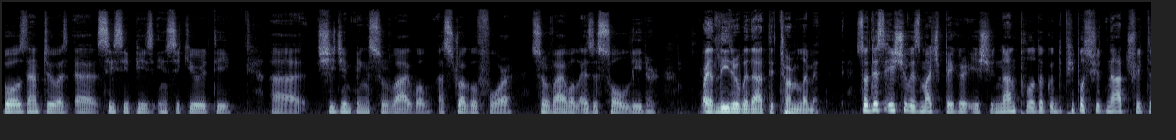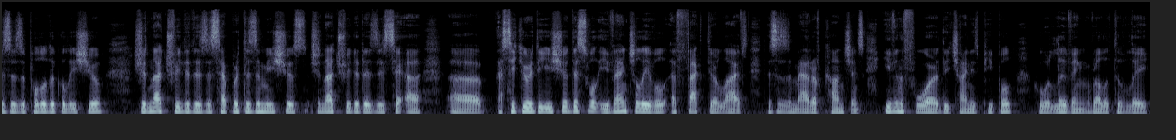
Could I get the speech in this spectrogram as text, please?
Boils down to a, a CCP's insecurity, uh, Xi Jinping's survival, a struggle for survival as a sole leader a leader without the term limit. So this issue is much bigger issue, non-political. People should not treat this as a political issue, should not treat it as a separatism issue, should not treat it as a, uh, uh, a security issue. This will eventually will affect their lives. This is a matter of conscience, even for the Chinese people who are living relatively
